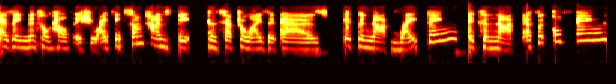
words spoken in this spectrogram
as a mental health issue. I think sometimes they conceptualize it as it's a not right thing, it's a not ethical thing,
